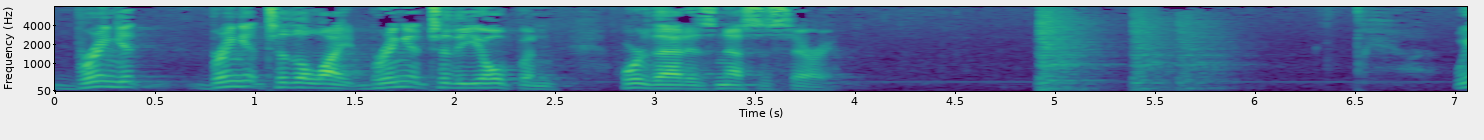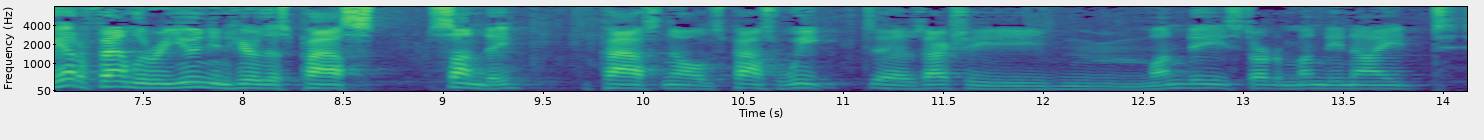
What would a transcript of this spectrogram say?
bring it, bring it to the light, bring it to the open where that is necessary. We had a family reunion here this past Sunday. Past, no, this past week, uh, it was actually Monday, started Monday night.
